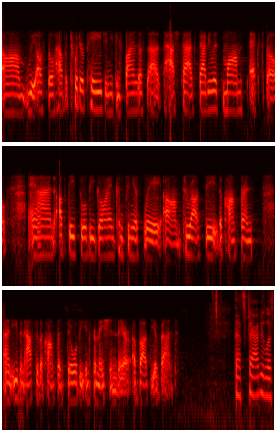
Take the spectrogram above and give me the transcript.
Um, we also have a Twitter page, and you can find us at hashtag Fabulous Moms Expo. And updates will be going continuously um, throughout the, the conference, and even after the conference, there will be information there about the event. That's fabulous.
